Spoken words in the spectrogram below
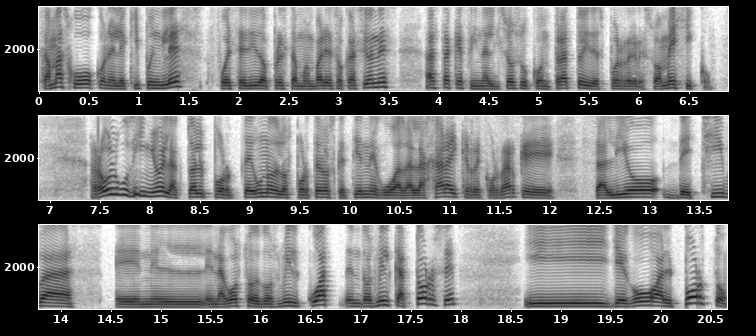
Jamás jugó con el equipo inglés, fue cedido a préstamo en varias ocasiones hasta que finalizó su contrato y después regresó a México. Raúl Gudiño, el actual portero, uno de los porteros que tiene Guadalajara, hay que recordar que salió de Chivas en, el, en agosto de 2004, en 2014 y llegó al Porto.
